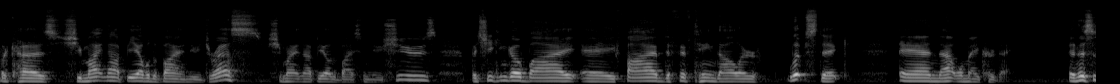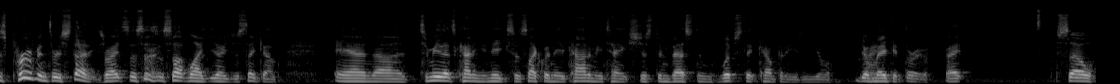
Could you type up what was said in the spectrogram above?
because she might not be able to buy a new dress, she might not be able to buy some new shoes, but she can go buy a 5 to 15 dollar lipstick and that will make her day. And this is proven through studies, right? So this Right. isn't something like, you know, you just think of. And uh, to me, that's kind of unique. So it's like when the economy tanks, just invest in lipstick companies and you'll you'll Right. make it through, right? So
